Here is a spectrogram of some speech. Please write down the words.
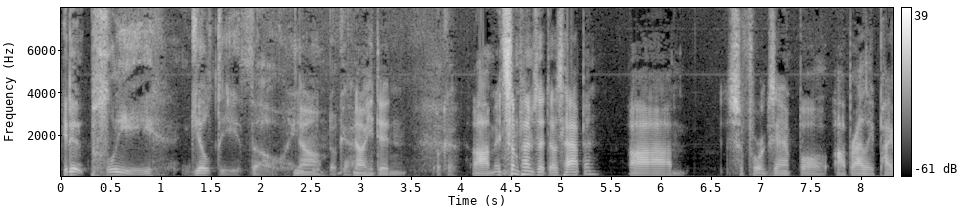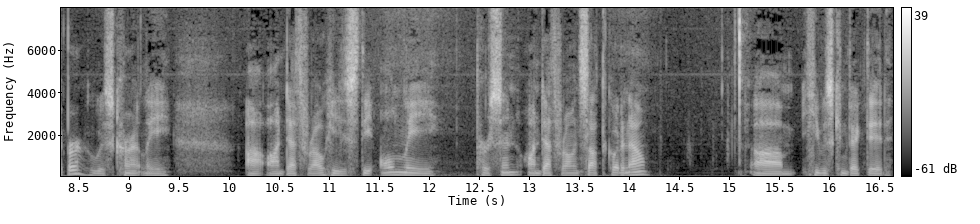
he didn't plea guilty though? He no, did, okay, no, he didn't. Okay, um, and sometimes that does happen. Um, so, for example, uh, Briley Piper, who is currently uh, on death row. He's the only person on death row in South Dakota now. Um, he was convicted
